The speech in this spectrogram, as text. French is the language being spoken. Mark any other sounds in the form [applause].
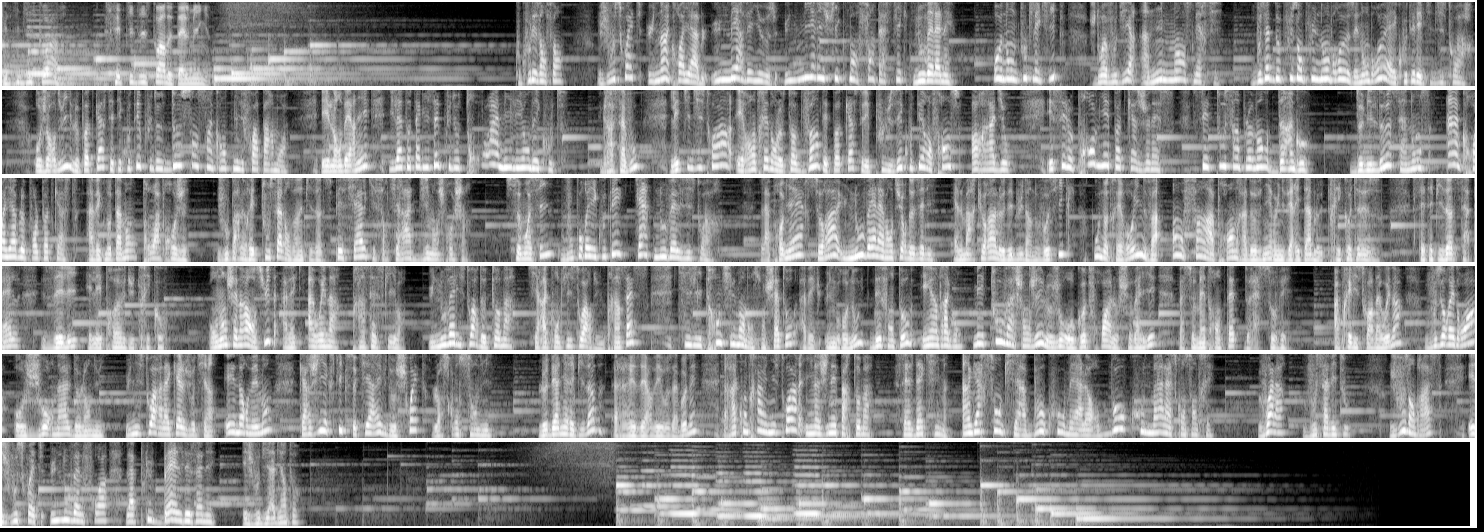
les petites histoires, [laughs] les petites histoires de Telming. Coucou les enfants, je vous souhaite une incroyable, une merveilleuse, une mirifiquement fantastique nouvelle année. Au nom de toute l'équipe, je dois vous dire un immense merci. Vous êtes de plus en plus nombreuses et nombreux à écouter les petites histoires. Aujourd'hui, le podcast est écouté plus de 250 000 fois par mois. Et l'an dernier, il a totalisé plus de 3 millions d'écoutes. Grâce à vous, Les Petites Histoires est rentré dans le top 20 des podcasts les plus écoutés en France hors radio. Et c'est le premier podcast jeunesse. C'est tout simplement dingo. 2002 s'annonce incroyable pour le podcast, avec notamment trois projets. Je vous parlerai de tout ça dans un épisode spécial qui sortira dimanche prochain. Ce mois-ci, vous pourrez écouter quatre nouvelles histoires. La première sera une nouvelle aventure de Zélie. Elle marquera le début d'un nouveau cycle où notre héroïne va enfin apprendre à devenir une véritable tricoteuse. Cet épisode s'appelle Zélie et l'épreuve du tricot. On enchaînera ensuite avec Awena, princesse libre. Une nouvelle histoire de Thomas qui raconte l'histoire d'une princesse qui vit tranquillement dans son château avec une grenouille, des fantômes et un dragon. Mais tout va changer le jour où Godefroy le chevalier va se mettre en tête de la sauver. Après l'histoire d'Awena, vous aurez droit au journal de l'ennui. Une histoire à laquelle je tiens énormément car j'y explique ce qui arrive de chouette lorsqu'on s'ennuie. Le dernier épisode, réservé aux abonnés, racontera une histoire imaginée par Thomas, celle d'Hakim, un garçon qui a beaucoup mais alors beaucoup de mal à se concentrer. Voilà, vous savez tout. Je vous embrasse et je vous souhaite une nouvelle fois la plus belle des années. Et je vous dis à bientôt.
